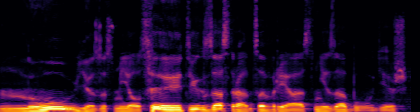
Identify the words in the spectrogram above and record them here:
«Ну, — я засмеялся, — этих застранцев ряс не забудешь.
